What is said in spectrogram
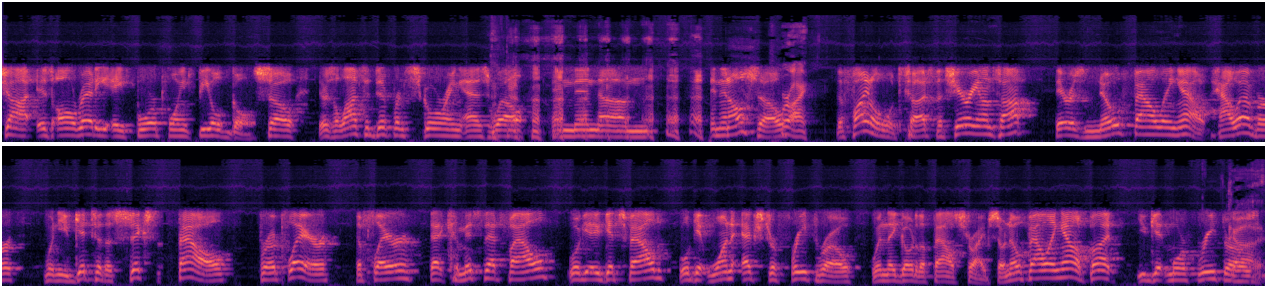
shot is already a four point field goal. So there's lots of different scoring as well. and then, um, and then also, right. the final touch, the cherry on top there is no fouling out. However, when you get to the sixth foul for a player, the player that commits that foul will get gets fouled will get one extra free throw when they go to the foul stripe. So no fouling out, but you get more free throws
